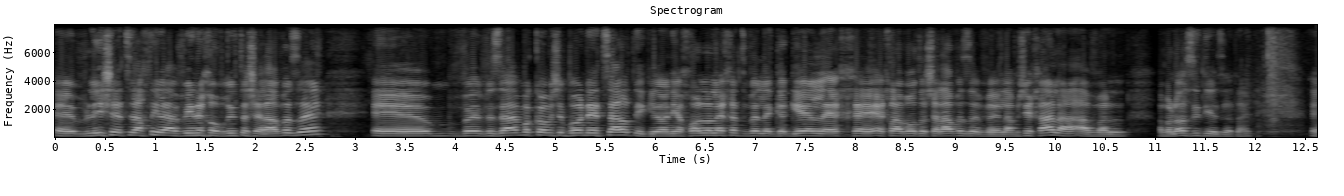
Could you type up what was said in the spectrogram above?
בלי שהצלחתי להבין איך עוברים את השלב הזה. וזה היה מקום שבו נעצרתי כאילו אני יכול ללכת ולגגל איך, איך לעבור את השלב הזה ולהמשיך הלאה אבל אבל לא עשיתי את זה עדיין.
